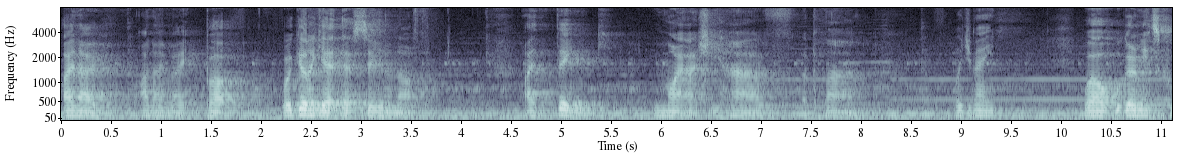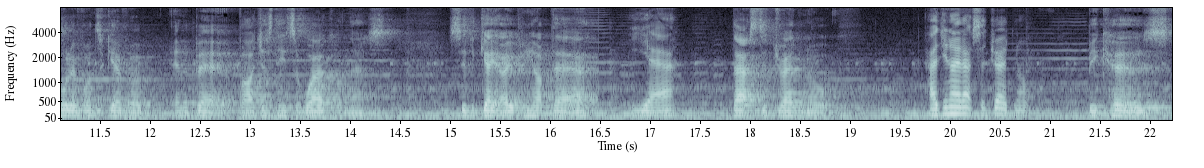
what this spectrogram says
I know, I know, mate, but we're gonna get there soon enough. I think we might actually have a plan. What do you mean? Well, we're gonna need to call everyone together in a bit, but I just need to work on this. See the gate opening up there? Yeah. That's the dreadnought. How do you know that's the dreadnought? Because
